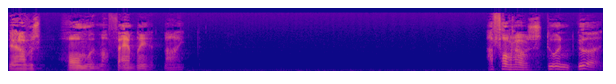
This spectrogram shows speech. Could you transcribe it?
Then I was home with my family at night. I thought I was doing good.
